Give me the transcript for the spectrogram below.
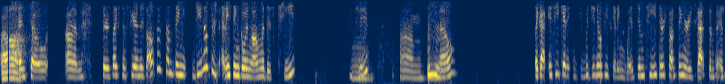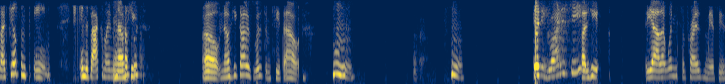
Oh. and so um there's like some fear. And there's also something. Do you know if there's anything going on with his teeth? teeth um Mhm. no Like, uh, is he getting? Would you know if he's getting wisdom teeth or something, or he's got some? I feel some pain in the back of my mouth. no he oh no he got his wisdom teeth out Hmm. Hmm. Did he grind his teeth? But he, yeah, that wouldn't surprise me if he's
